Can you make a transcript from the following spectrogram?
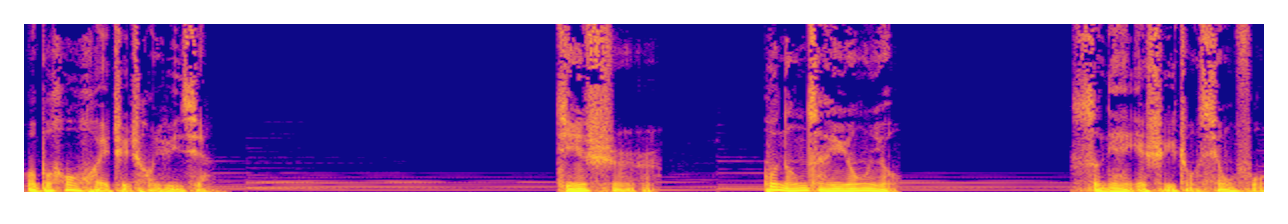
我不后悔这场遇见。即使不能再拥有，思念也是一种幸福。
